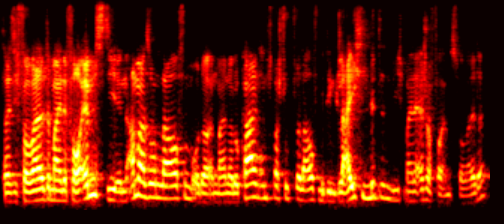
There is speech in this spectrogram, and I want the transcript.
Das heißt, ich verwalte meine VMs, die in Amazon laufen oder in meiner lokalen Infrastruktur laufen, mit den gleichen Mitteln, wie ich meine Azure VMs verwalte.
